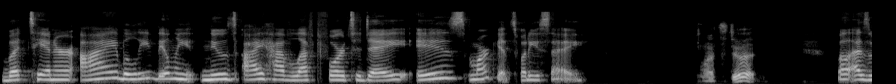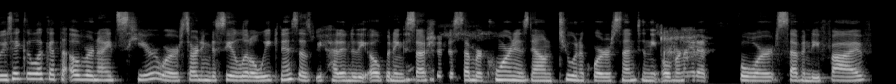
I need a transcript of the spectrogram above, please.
But, Tanner, I believe the only news I have left for today is markets. What do you say? Let's do it. Well, as we take a look at the overnights here, we're starting to see a little weakness as we head into the opening session. December corn is down two and a quarter cent in the overnight at 475.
